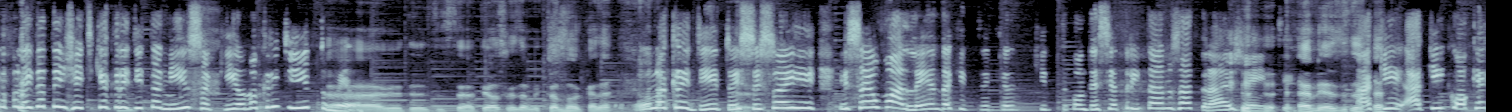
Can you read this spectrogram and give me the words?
Eu falei, ainda tem gente que acredita nisso aqui, eu não acredito, meu. Ai, meu Deus do céu, tem umas coisas muito loucas, né? Eu não acredito, isso, isso aí, isso é uma lenda que, que que acontecia 30 anos atrás, gente. É mesmo. Aqui, aqui em qualquer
